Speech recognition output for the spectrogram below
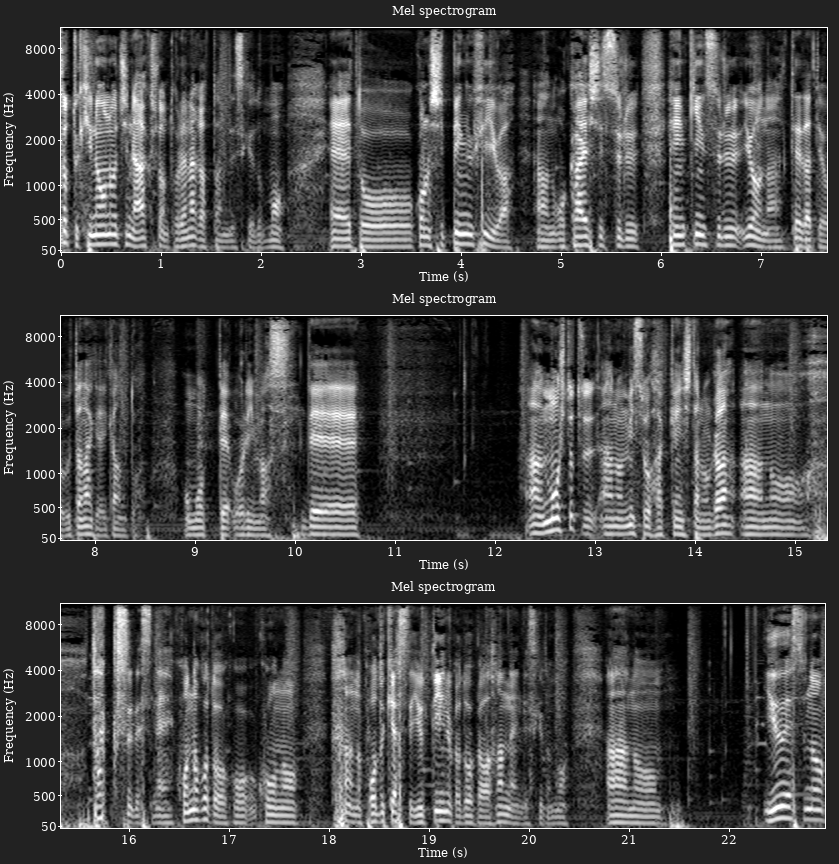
ちょっと昨日のうちにアクション取れなかったんですけども、えっ、ー、と、このシッピングフィーは、あの、お返しする、返金するような手立てを打たなきゃいかんと思っております。で、あのもう一つあのミスを発見したのが、あの、タックスですね。こんなことをここの、あの、ポッドキャストで言っていいのかどうかわかんないんですけども、あの、US の、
